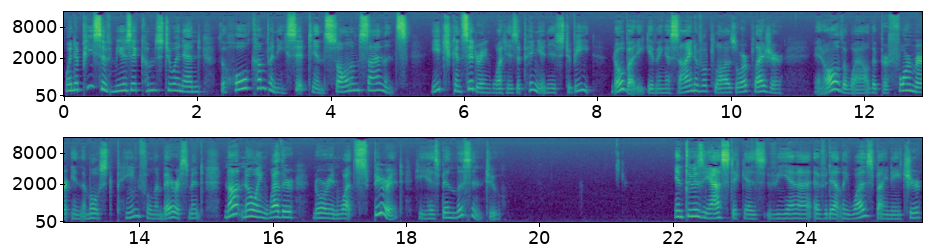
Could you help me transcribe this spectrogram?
When a piece of music comes to an end, the whole company sit in solemn silence, each considering what his opinion is to be, nobody giving a sign of applause or pleasure, and all the while the performer in the most painful embarrassment, not knowing whether nor in what spirit he has been listened to. Enthusiastic as Vienna evidently was by nature,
